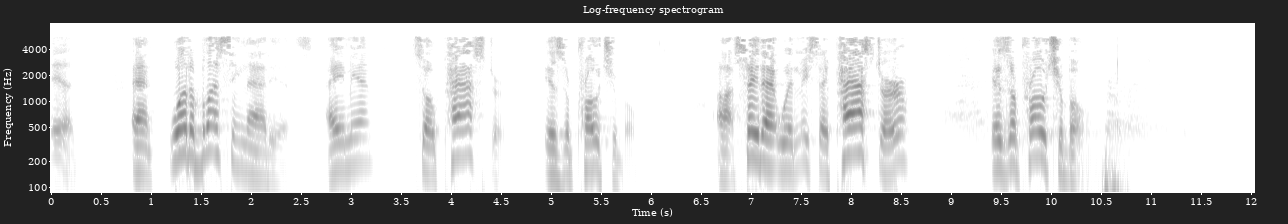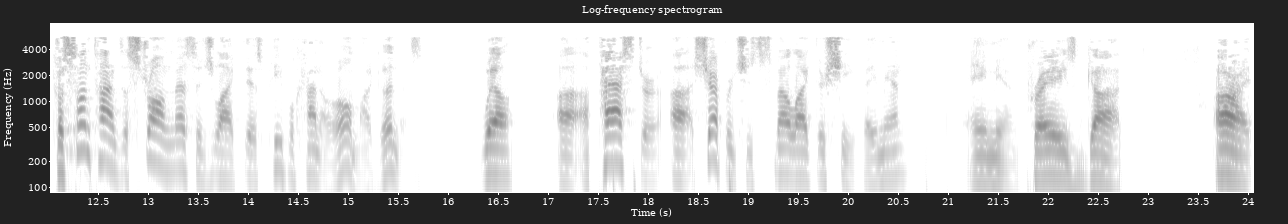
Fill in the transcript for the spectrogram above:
said. And what a blessing that is. Amen. So, pastor is approachable. Uh, say that with me. Say, Pastor is approachable. Because sometimes a strong message like this, people kind of, oh my goodness. Well, uh, a pastor, uh, shepherd should smell like their sheep. Amen? Amen. Praise God. All right.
